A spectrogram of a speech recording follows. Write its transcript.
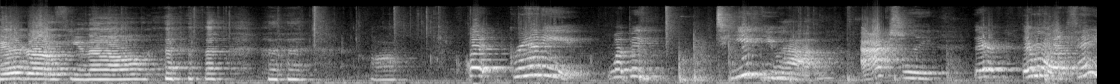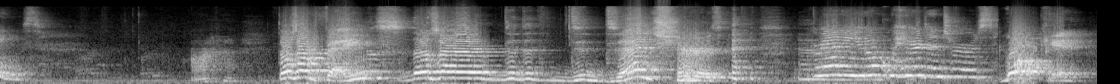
hair growth, you know. But Granny, what big teeth you have? Actually, they're they're more like fangs. Those aren't. Those are d- d- d- dentures. Granny, you don't wear dentures. Look, kid,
